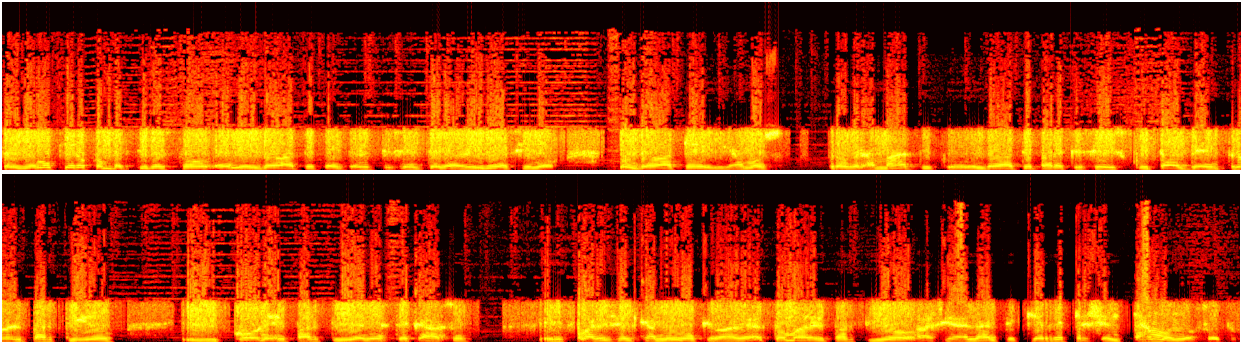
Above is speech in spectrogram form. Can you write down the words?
Pero yo no quiero convertir esto en un debate contra el presidente Gaviria, sino un debate, digamos, programático, un debate para que se discuta dentro del partido y con el partido en este caso, eh, cuál es el camino que va a tomar el partido hacia adelante, qué representamos nosotros,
